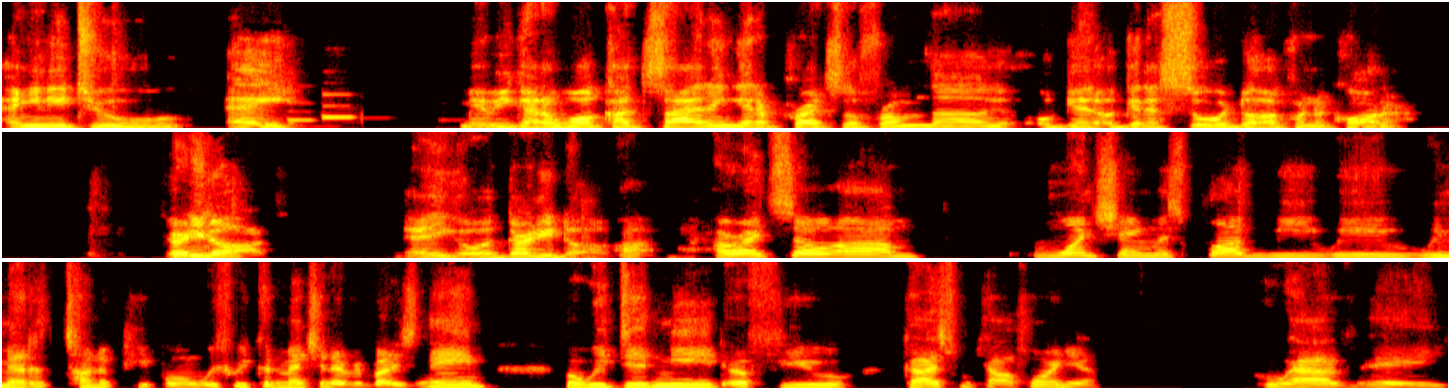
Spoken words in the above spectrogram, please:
and you need to hey. Maybe you got to walk outside and get a pretzel from the, or get or get a sewer dog from the corner. Dirty dog. There you go, a dirty dog. Uh, all right, so um, one shameless plug. We we we met a ton of people, and wish we could mention everybody's name, but we did meet a few guys from California who have a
